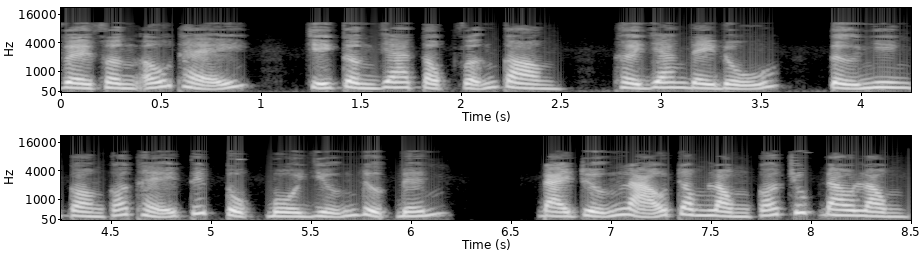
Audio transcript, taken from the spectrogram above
Về phần ấu thể, chỉ cần gia tộc vẫn còn, thời gian đầy đủ, tự nhiên còn có thể tiếp tục bồi dưỡng được đến. Đại trưởng lão trong lòng có chút đau lòng,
